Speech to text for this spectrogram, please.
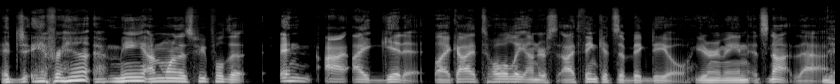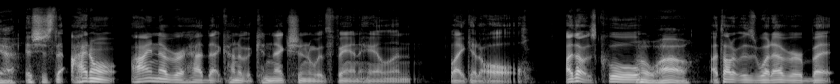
it, yeah, for him, me, I'm one of those people that, and I, I get it. Like I totally understand. I think it's a big deal. You know what I mean? It's not that. Yeah. It's just that I don't. I never had that kind of a connection with Van Halen, like at all. I thought it was cool. Oh wow. I thought it was whatever, but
